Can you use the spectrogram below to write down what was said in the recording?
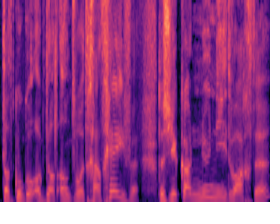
dat Google ook dat antwoord gaat geven. Dus je kan nu niet wachten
